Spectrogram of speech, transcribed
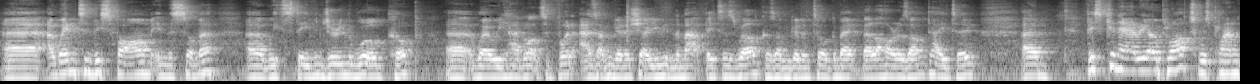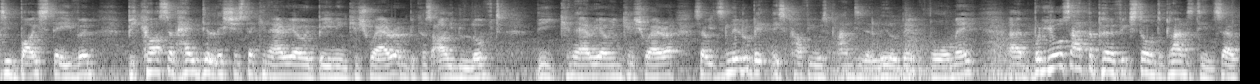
Uh, I went to this farm in the summer uh, with Stephen during the World Cup. Uh, where we had lots of fun, as I'm going to show you in the map bit as well, because I'm going to talk about Belo Horizonte too. Um, this Canario plot was planted by Stephen because of how delicious the Canario had been in Cachoeira and because I loved the Canario in Cachoeira. So it's a little bit, this coffee was planted a little bit for me. Uh, but he also had the perfect storm to plant it in. So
